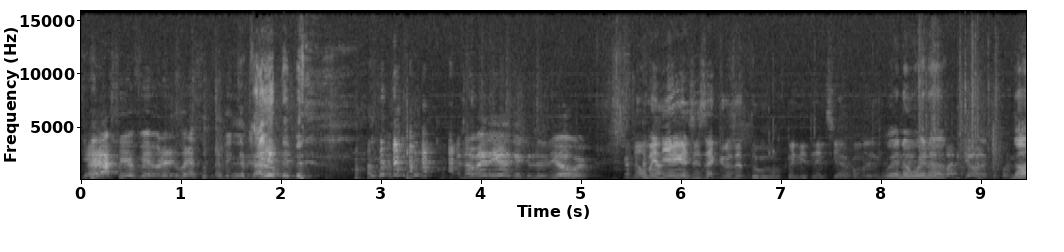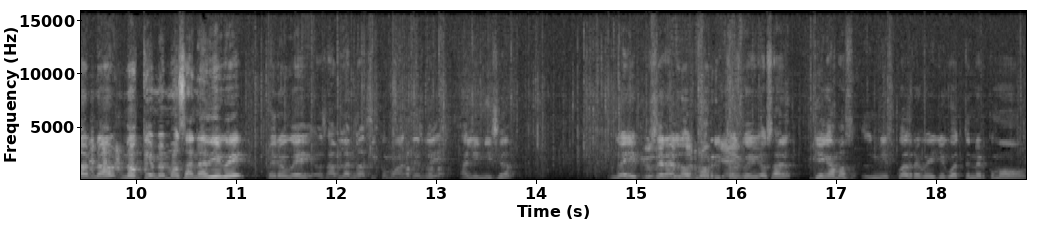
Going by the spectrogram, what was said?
Ya era jefe, ahora es su jefe. Eh. Cállate, pe- No me digas que creció, güey. No me niegues esa cruz de tu penitencia. ¿Cómo dices? Bueno, bueno. panteón, tu panteón. No, no, no quememos a nadie, güey. Pero, güey, o sea, hablando así como antes, güey, al inicio. Güey, pues eran los morritos, güey. O sea, llegamos, mi escuadra, güey, llegó a tener como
